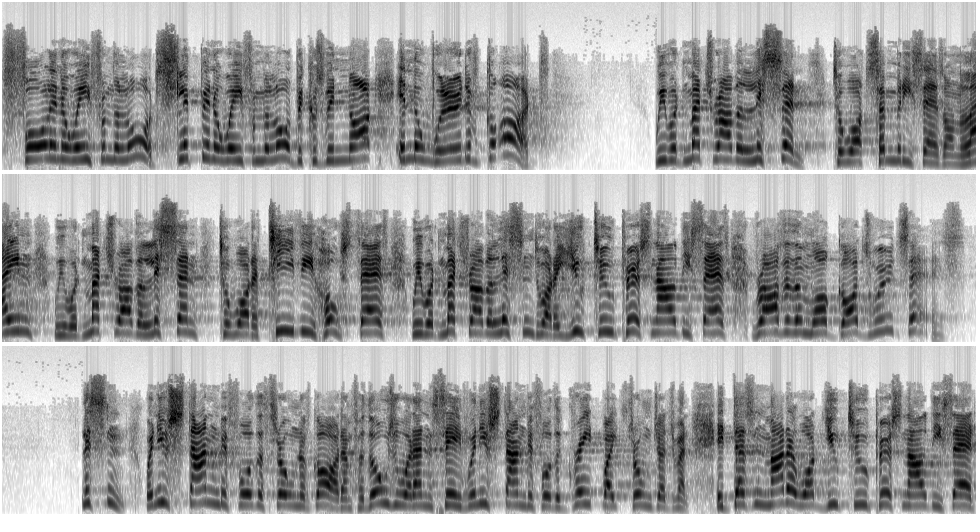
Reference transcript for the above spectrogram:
falling away from the Lord, slipping away from the Lord because we're not in the Word of God. We would much rather listen to what somebody says online. We would much rather listen to what a TV host says. We would much rather listen to what a YouTube personality says rather than what God's word says. Listen, when you stand before the throne of God, and for those who are unsaved, when you stand before the great white throne judgment, it doesn't matter what YouTube personality said.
